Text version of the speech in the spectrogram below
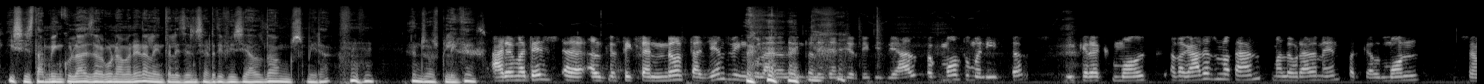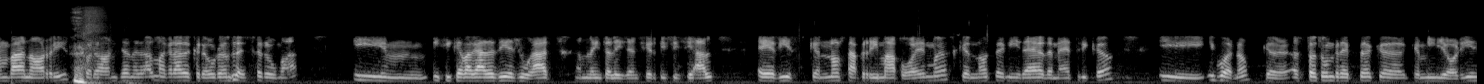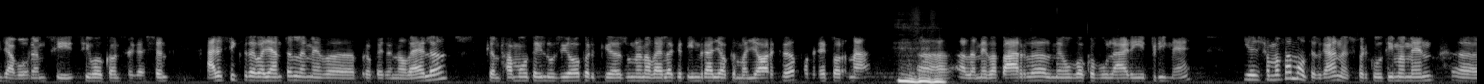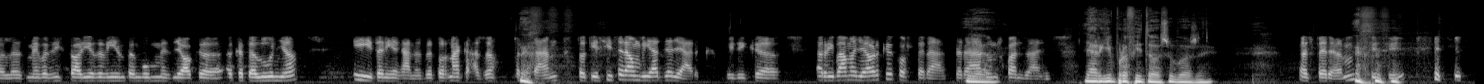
i si estan vinculats d'alguna manera a la intel·ligència artificial, doncs, mira, ens ho expliques. Ara mateix eh, el que estic fent no està gens vinculat a la intel·ligència artificial, sóc molt humanista i crec molt, a vegades no tant, malauradament, perquè el món se'n va en orris, però en general m'agrada creure en l'ésser humà i, i sí que a vegades hi he jugat amb la intel·ligència artificial. He vist que no sap rimar poemes, que no té ni idea de mètrica i, i bueno, que és tot un repte que, que millori ja veurem si, si ho aconsegueixen. Ara estic treballant en la meva propera novel·la, que em fa molta il·lusió perquè és una novel·la que tindrà lloc a Mallorca, podré tornar mm -hmm. a, a la meva parla, al meu vocabulari primer, i això me fa moltes ganes, perquè últimament eh, les meves històries havien tingut més lloc a, a Catalunya i tenia ganes de tornar a casa. Per tant, tot i així serà un viatge llarg. Vull dir que arribar a Mallorca costarà, serà yeah. d'uns quants anys. Llarg i profitós, suposa. Esperem, sí, sí.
